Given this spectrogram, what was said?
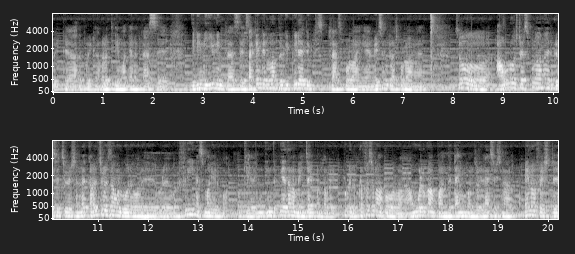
போயிட்டு அது போயிட்டு நம்மள திடீர் மத்தியானம் கிளாஸு திடீர்னு ஈவினிங் கிளாஸு செகண்ட் இயர்லாம் தூக்கி பீடியாட்ரிக்ஸ் கிளாஸ் போடுவாங்க மெடிசன் கிளாஸ் போடுவாங்க. ஸோ அவ்வளோ ஸ்ட்ரெஸ்ஃபுல்லான இருக்கிற சுச்சுவேஷனில் கல்ச்சுரல்ஸ் தான் உங்களுக்கு ஒரு ஒரு ஒரு ஒரு ஃப்ரீனஸ் மாதிரி இருக்கும். ஓகே இந்த பீரியட் தான் நம்ம என்ஜாய் பண்ணுற மாதிரி இருக்கும். இல்லை ப்ரொஃபஸரும் அப்போ வருவாங்க. அவங்களுக்கும் அப்போ அந்த டைம் கொஞ்சம் ரிலாக்ஸேஷனாக இருக்கும். ஐனோ ஃபெஸ்ட்டு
